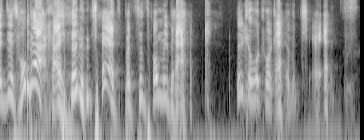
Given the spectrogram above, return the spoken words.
I just hold back. I have no chance, but just hold me back. Make it look like I have a chance."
